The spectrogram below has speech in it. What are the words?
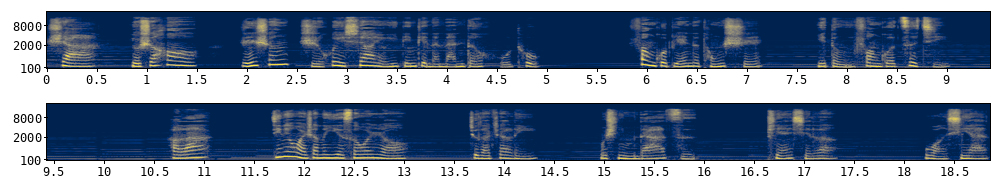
是啊，有时候人生只会需要有一点点的难得糊涂，放过别人的同时，也等于放过自己。好啦，今天晚上的夜色温柔就到这里，我是你们的阿紫。平安喜乐，勿忘心安。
